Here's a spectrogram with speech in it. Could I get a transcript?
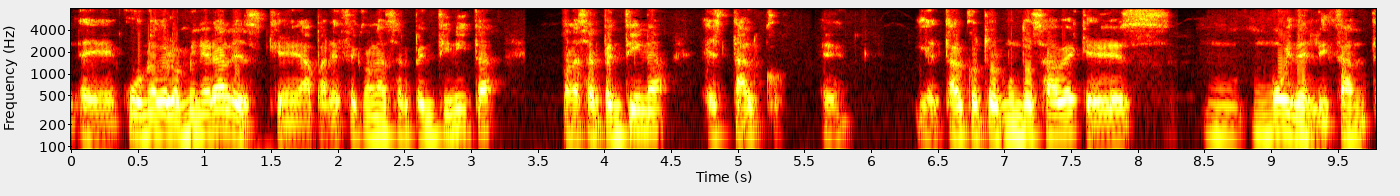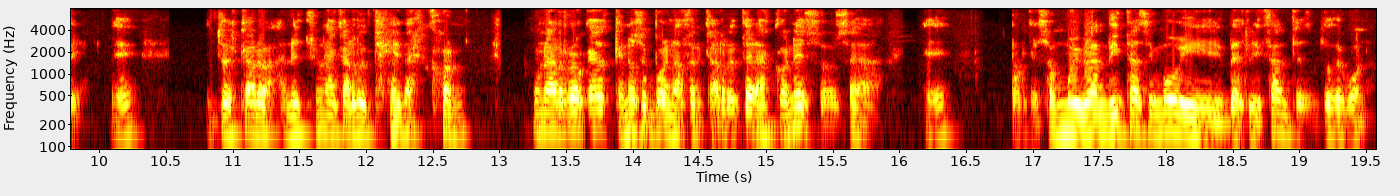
eh, uno de los minerales que aparece con la serpentinita, con la serpentina, es talco. ¿eh? Y el talco todo el mundo sabe que es muy deslizante. Entonces, claro, han hecho una carretera con unas rocas que no se pueden hacer carreteras con eso, o sea, ¿eh? porque son muy blanditas y muy deslizantes. Entonces, bueno,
